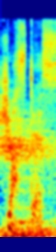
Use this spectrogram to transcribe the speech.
Justice.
